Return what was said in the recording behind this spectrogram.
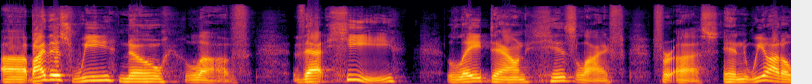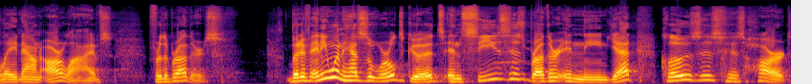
uh, By this we know love, that he laid down his life for us, and we ought to lay down our lives for the brothers. But if anyone has the world's goods and sees his brother in need, yet closes his heart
